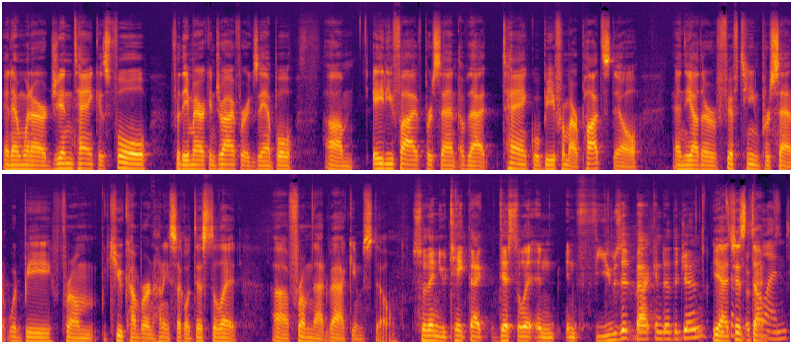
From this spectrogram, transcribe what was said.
and then when our gin tank is full for the American Dry, for example, um, 85% of that tank will be from our pot still, and the other 15% would be from cucumber and honeysuckle distillate uh, from that vacuum still. So then you take that distillate and infuse it back into the gin. Yeah, it's, It's just a dumped- blend.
